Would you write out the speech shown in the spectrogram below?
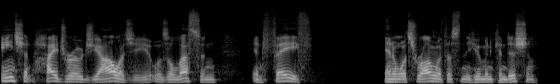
ancient hydrogeology, it was a lesson in faith and what's wrong with us in the human condition.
